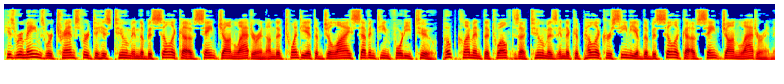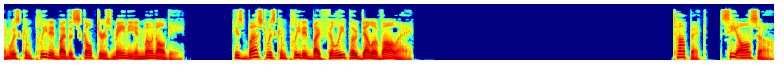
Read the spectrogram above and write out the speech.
His remains were transferred to his tomb in the Basilica of St. John Lateran on 20 July 1742. Pope Clement XII's tomb is in the Cappella Corsini of the Basilica of St. John Lateran and was completed by the sculptors Maini and Monaldi. His bust was completed by Filippo della Valle. See also.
